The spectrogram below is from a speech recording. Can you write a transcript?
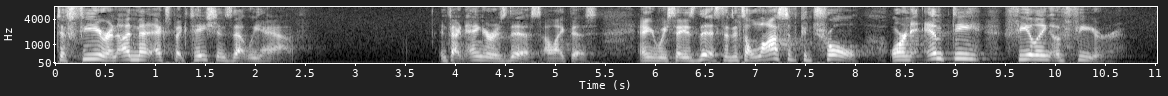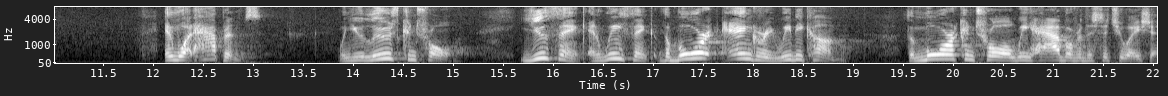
to fear and unmet expectations that we have. In fact, anger is this. I like this. Anger, we say, is this that it's a loss of control or an empty feeling of fear. And what happens when you lose control, you think and we think the more angry we become, the more control we have over the situation.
